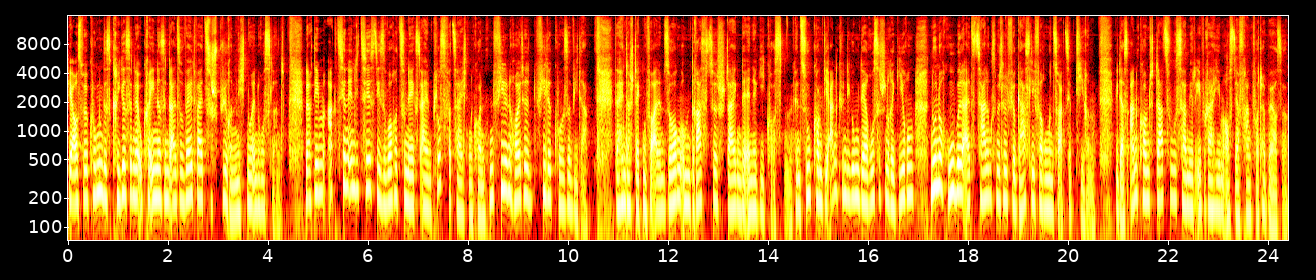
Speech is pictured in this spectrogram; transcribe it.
Die Auswirkungen des Krieges in der Ukraine sind also weltweit zu spüren, nicht nur in Russland. Nachdem Aktienindizes diese Woche zunächst einen Plus verzeichnen konnten, fielen heute viele Kurse wieder. Dahinter stecken vor allem Sorgen um drastisch steigende Energiekosten. Hinzu kommt die Ankündigung der russischen Regierung, nur noch Rubel als Zahlungsmittel für Gaslieferungen zu akzeptieren. Wie das ankommt, dazu Samir Ibrahim aus der Frankfurter Börse.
